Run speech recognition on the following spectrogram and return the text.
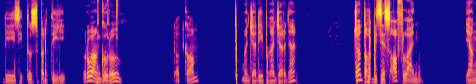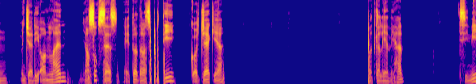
di situs seperti ruangguru.com untuk menjadi pengajarnya. Contoh bisnis offline yang menjadi online yang sukses yaitu adalah seperti Gojek ya. Buat kalian lihat di sini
